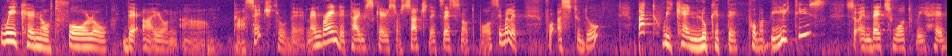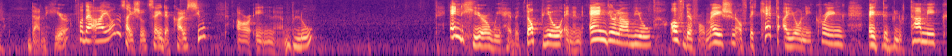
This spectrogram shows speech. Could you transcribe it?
we cannot follow the ion. Um, passage through the membrane. The time scales are such that that's not possible for us to do. But we can look at the probabilities. So, and that's what we have done here. For the ions, I should say the calcium are in uh, blue. And here we have a top view and an angular view of the formation of the cationic ring at the glutamic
